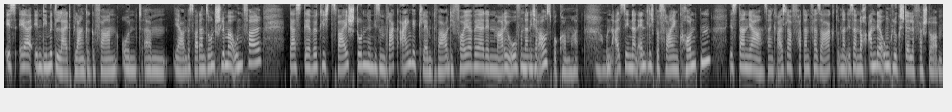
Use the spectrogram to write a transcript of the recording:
ist er in die Mittelleitplanke gefahren. Und ähm, ja, und das war dann so ein schlimmer Unfall dass der wirklich zwei Stunden in diesem Wrack eingeklemmt war und die Feuerwehr den Mario Ofen dann nicht rausbekommen hat. Mhm. Und als sie ihn dann endlich befreien konnten, ist dann ja, sein Kreislauf hat dann versagt und dann ist er noch an der Unglücksstelle verstorben.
